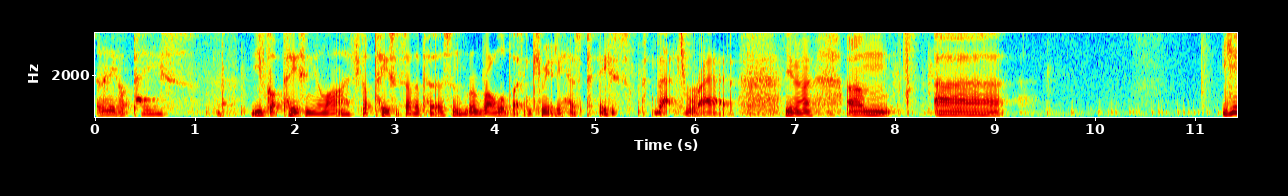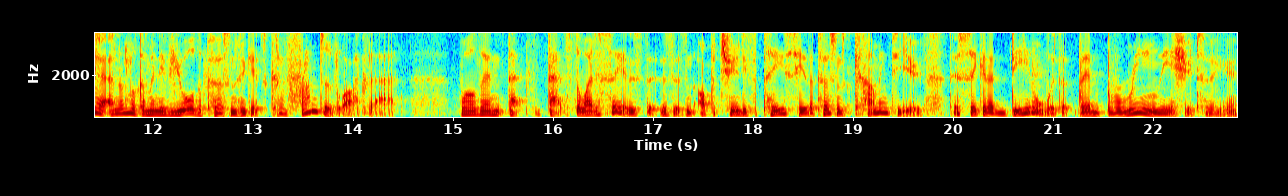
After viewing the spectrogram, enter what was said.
and then you've got peace. You've got peace in your life. You've got peace with this other person. The rollerblading community has peace. That's rad. You know. Um, uh, yeah, and look, I mean, if you're the person who gets confronted like that, well, then that, that's the way to see it. Is, there's an opportunity for peace here. The person's coming to you. They're seeking to deal with it. They're bringing the issue to you.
